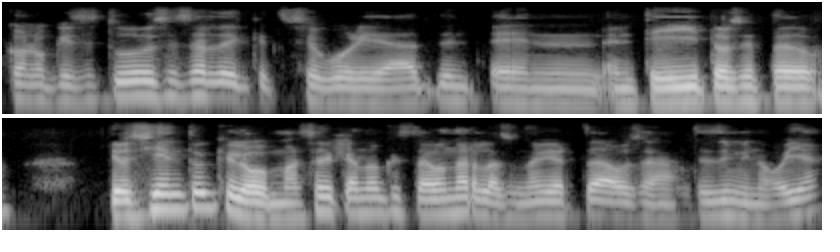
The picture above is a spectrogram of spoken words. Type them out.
con lo que dices tú, César, de que tu seguridad en, en, en ti y todo ese pedo, yo siento que lo más cercano que estaba a una relación abierta, o sea, antes de mi novia,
